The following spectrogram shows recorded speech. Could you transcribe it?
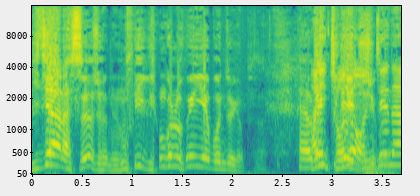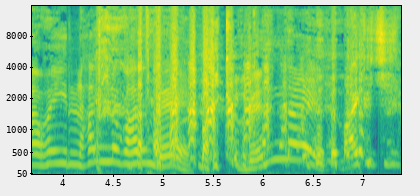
이제 알았어요. 저는 우리 이런 걸로 회의해 본 적이 없어서. 아니, 저는 기대해 주시고. 언제나 회의를 하려고 하는데, 맨날, 마이크 치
